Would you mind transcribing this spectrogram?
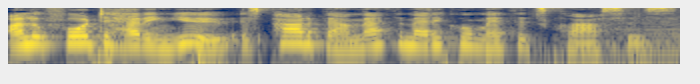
I look forward to having you as part of our mathematical methods classes.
